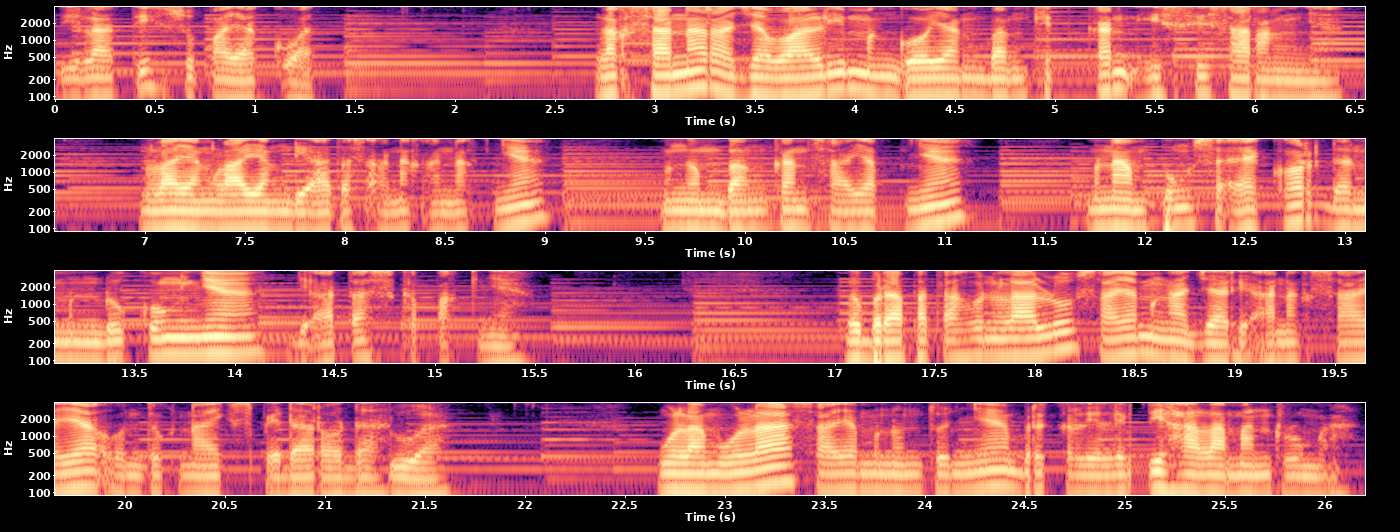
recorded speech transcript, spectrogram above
Dilatih supaya kuat. Laksana Raja Wali menggoyang bangkitkan isi sarangnya, melayang-layang di atas anak-anaknya, mengembangkan sayapnya, menampung seekor dan mendukungnya di atas kepaknya. Beberapa tahun lalu saya mengajari anak saya untuk naik sepeda roda dua. Mula-mula saya menuntunnya berkeliling di halaman rumah.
